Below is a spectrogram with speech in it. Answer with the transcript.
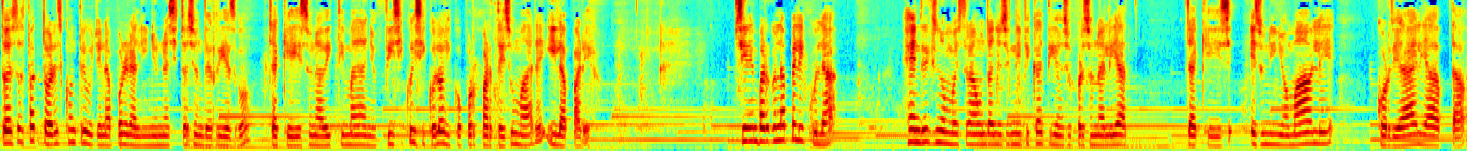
Todos estos factores contribuyen a poner al niño en una situación de riesgo, ya que es una víctima de daño físico y psicológico por parte de su madre y la pareja. Sin embargo, en la película, Hendrix no muestra un daño significativo en su personalidad, ya que es, es un niño amable, cordial y adaptado.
